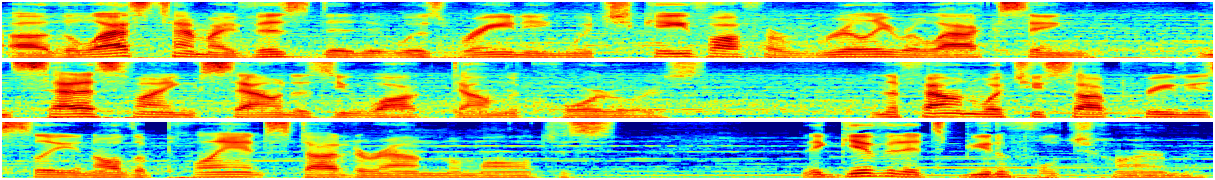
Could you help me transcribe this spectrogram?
Uh, the last time I visited, it was raining, which gave off a really relaxing and satisfying sound as you walk down the corridors. And the fountain, what you saw previously, and all the plants dotted around the mall, just they give it its beautiful charm.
